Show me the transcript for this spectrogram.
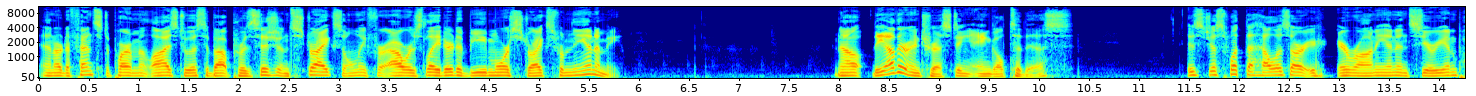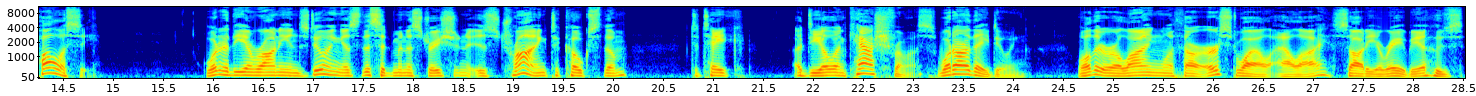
And our Defense Department lies to us about precision strikes only for hours later to be more strikes from the enemy. Now, the other interesting angle to this is just what the hell is our Iranian and Syrian policy? what are the Iranians doing as this administration is trying to coax them to take a deal in cash from us? What are they doing? Well, they're aligning with our erstwhile ally, Saudi Arabia, who's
